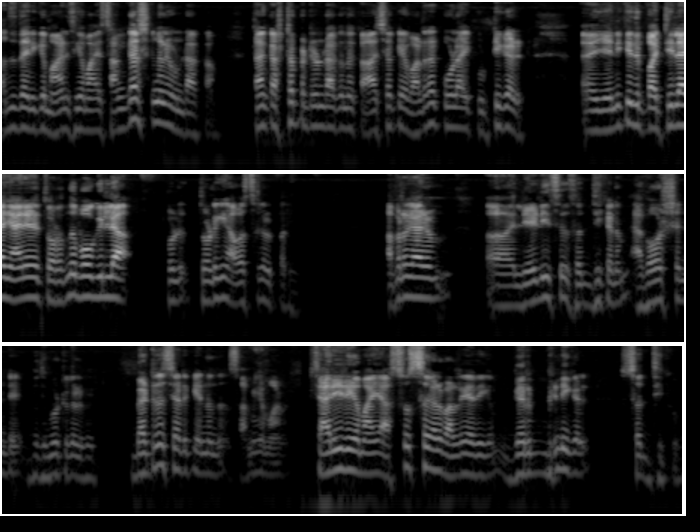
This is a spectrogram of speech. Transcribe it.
അത് തനിക്ക് മാനസികമായ സംഘർഷങ്ങളെ ഉണ്ടാക്കാം. താൻ കഷ്ടപ്പെട്ടുണ്ടാക്കുന്ന കാശൊക്കെ വളരെ കൂളായി. കുട്ടികൾ "ഏഹ്, എനിക്കിത് പറ്റില്ല ഞാനിത് തുറന്നു പോകില്ല തുട- തുടങ്ങിയ അവസ്ഥകൾ പറയും. അപ്രകാരം ലേഡീസ് ശ്രദ്ധിക്കണം. അബോഷന്റെ ബുദ്ധിമുട്ടുകൾ വരും. ബെഡ് റെസ്റ്റ് എടുക്കേണ്ടുന്ന സമയമാണ്. ശാരീരികമായ അസ്വസ്ഥതകൾ വളരെയധികം. ഗർഭിണികൾ ശ്രദ്ധിക്കുക.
